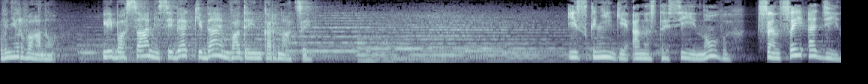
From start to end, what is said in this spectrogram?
в нирвану, либо сами себя кидаем в ад реинкарнаций. Из книги Анастасии Новых «Сенсей 1»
